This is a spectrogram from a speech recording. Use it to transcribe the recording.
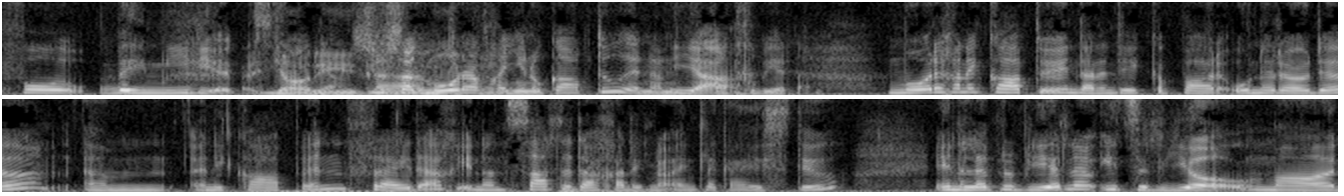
For the immediate. Ja, die, die Soos van môre af gaan jy nou Kaap toe en dan Ja. wat gebeur dan? Môre gaan ek Kaap toe en dan het ek 'n paar onderhoude um in die Kaap in Vrydag en dan Saterdag gaan ek nou eintlik huis toe. En hulle probeer nou iets reël, maar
